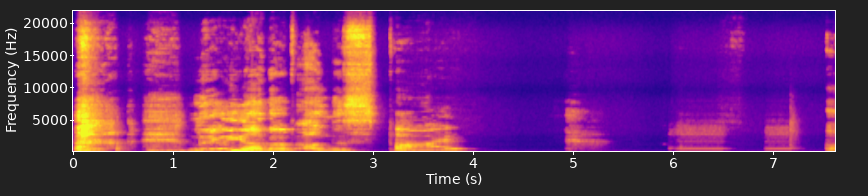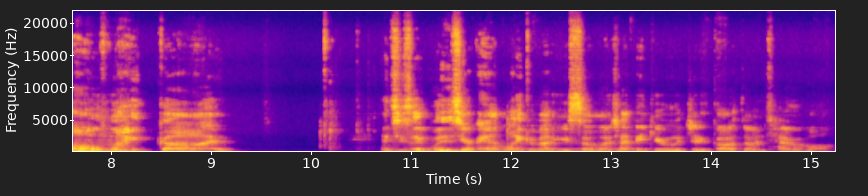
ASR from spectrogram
Literally hung up on the spot. Oh my god. And she's like, What does your aunt like about you so much? I think you're legit goddamn terrible.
